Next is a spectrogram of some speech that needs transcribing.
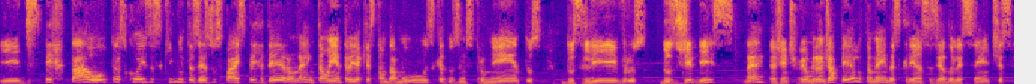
e despertar outras coisas que muitas vezes os pais perderam, né? Então entra aí a questão da música, dos instrumentos, dos livros, dos gibis, né? A gente vê um grande apelo também das crianças e adolescentes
